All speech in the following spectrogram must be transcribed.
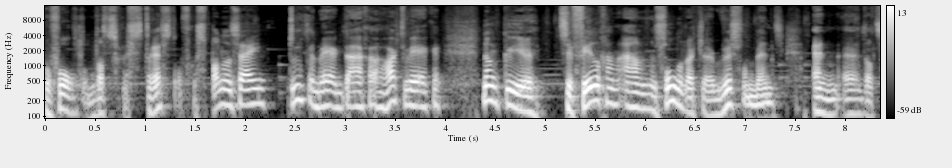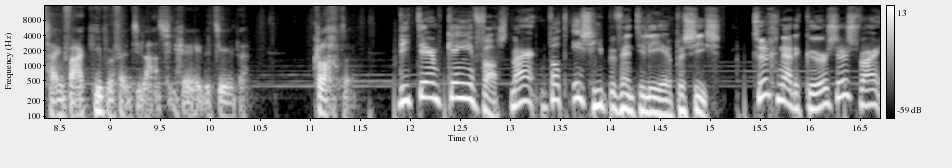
bijvoorbeeld omdat ze gestrest of gespannen zijn, drukke werkdagen, hard werken, dan kun je te veel gaan ademen zonder dat je er bewust van bent. En uh, dat zijn vaak hyperventilatie-gerelateerde klachten. Die term ken je vast, maar wat is hyperventileren precies? Terug naar de cursus waar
